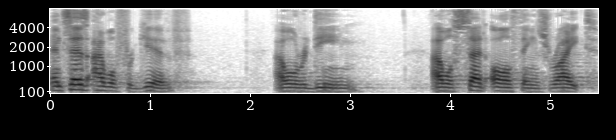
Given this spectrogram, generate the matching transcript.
and says, I will forgive, I will redeem, I will set all things right.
